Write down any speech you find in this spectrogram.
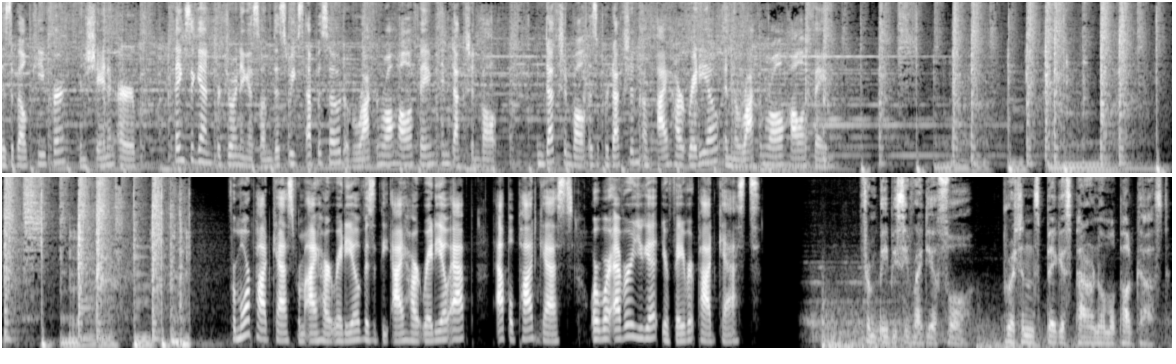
Isabel Kiefer and Shannon Erb. Thanks again for joining us on this week's episode of Rock and Roll Hall of Fame Induction Vault. Induction Vault is a production of iHeartRadio and the Rock and Roll Hall of Fame. For more podcasts from iHeartRadio, visit the iHeartRadio app, Apple Podcasts, or wherever you get your favorite podcasts. From BBC Radio 4, Britain's biggest paranormal podcast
